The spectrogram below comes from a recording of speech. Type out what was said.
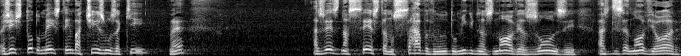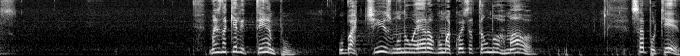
A gente todo mês tem batismos aqui, né? Às vezes na sexta, no sábado, no domingo, das nove às onze, às dezenove horas. Mas naquele tempo, o batismo não era alguma coisa tão normal. Sabe por quê?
